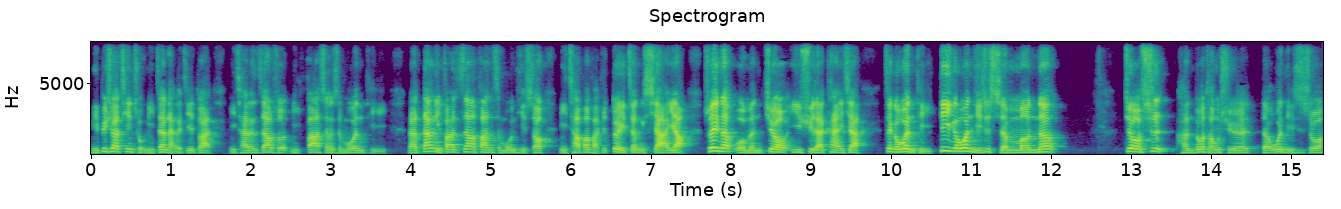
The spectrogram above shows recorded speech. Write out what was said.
你必须要清楚你在哪个阶段，你才能知道说你发生了什么问题。那当你发知道发生什么问题的时候，你才有办法去对症下药。所以呢，我们就依序来看一下这个问题。第一个问题是什么呢？就是很多同学的问题是说，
